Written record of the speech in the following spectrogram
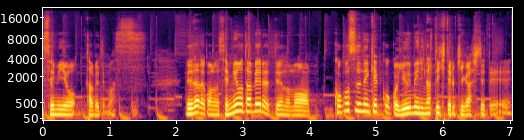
セミを食べてます。で、ただこのセミを食べるっていうのも、ここ数年結構こう有名になってきてる気がしてて、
